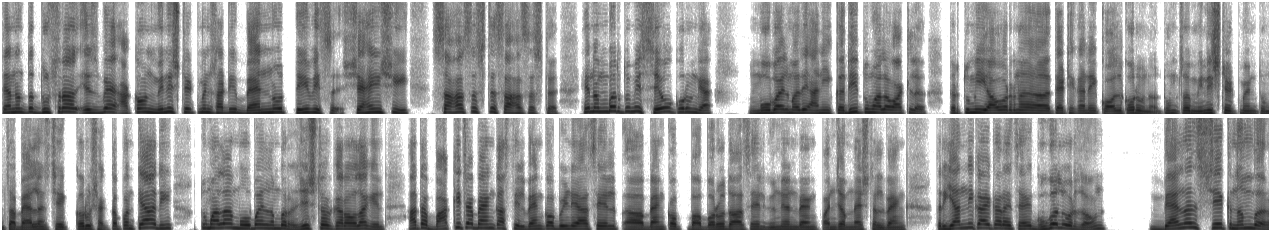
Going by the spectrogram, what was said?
त्यानंतर दुसरा S B I account mini स्टेटमेंटसाठी ब्याण्णव तेवीस शहाऐंशी सहासष्ट सहासष्ट. हे नंबर तुम्ही सेव्ह करून घ्या. मोबाईलमध्ये आणि कधी तुम्हाला वाटलं तर तुम्ही यावरनं त्या ठिकाणी कॉल करून तुमचं मिनी स्टेटमेंट तुमचा बॅलन्स चेक करू शकता. पण त्याआधी तुम्हाला मोबाईल नंबर रजिस्टर करावा लागेल. आता बाकीच्या बँक असतील बँक ऑफ इंडिया असेल बँक ऑफ बरोदा असेल union bank Punjab national bank तर यांनी काय करायचं आहे गुगलवर जाऊन balance check number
